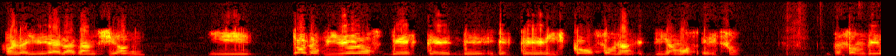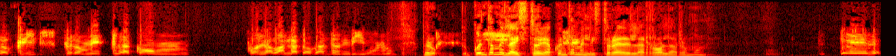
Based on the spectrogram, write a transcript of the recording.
con la idea de la canción. Y todos los videos de este, de, de este disco son, digamos, eso. Son videoclips, pero mezcla con, con la banda tocando en vivo, ¿no? Pero cuéntame la historia, cuéntame la historia de la rola, Ramón. Eh,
